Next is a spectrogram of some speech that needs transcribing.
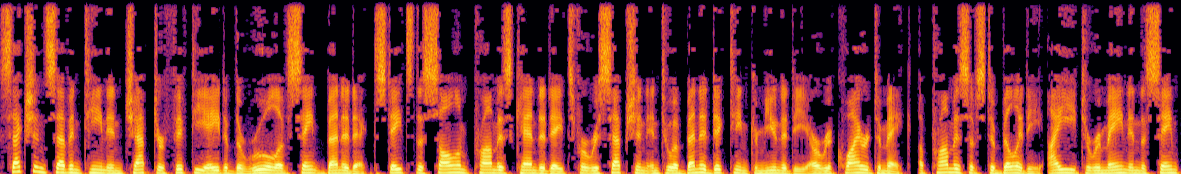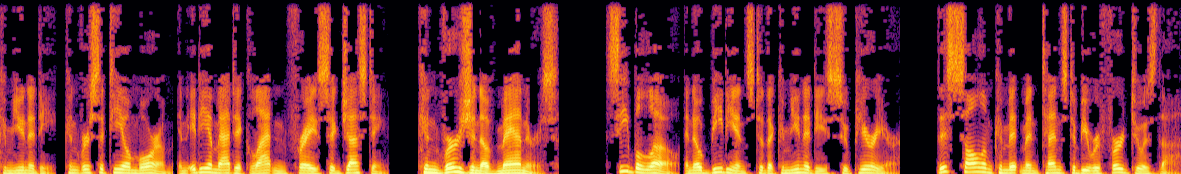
Section 17 in Chapter 58 of the Rule of Saint Benedict states the solemn promise candidates for reception into a Benedictine community are required to make, a promise of stability i.e. to remain in the same community, conversatio morum an idiomatic Latin phrase suggesting, "...conversion of manners", see below and obedience to the community's superior. This solemn commitment tends to be referred to as the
